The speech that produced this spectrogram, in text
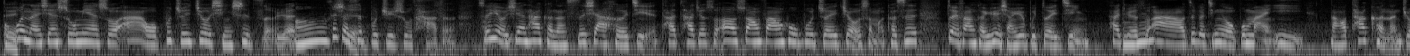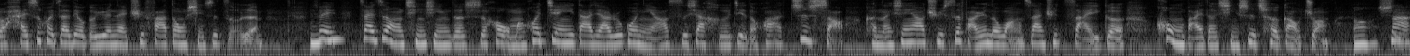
我不能先书面说啊，我不追究刑事责任，这个是不拘束他的。所以有些人他可能私下和解，他他就说哦，双方互不追究什么，可是对方可能越想越不对劲，他觉得说啊，这个金额我不满意，然后他可能就还是会在六个月内去发动刑事责任。所以在这种情形的时候，我们会建议大家，如果你要私下和解的话，至少可能先要去司法院的网站去载一个空白的刑事撤告状。嗯，那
